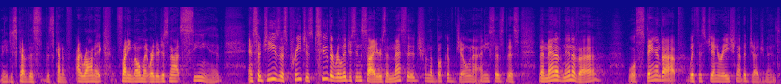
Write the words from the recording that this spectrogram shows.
they just have this, this kind of ironic, funny moment where they're just not seeing it. And so Jesus preaches to the religious insiders a message from the book of Jonah. And he says this The men of Nineveh will stand up with this generation at the judgment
